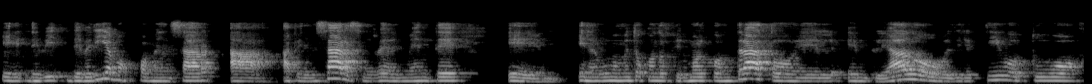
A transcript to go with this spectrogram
eh, deb deberíamos comenzar a, a, pensar si realmente eh, en algún momento cuando firmó el contrato, el empleado o el directivo tuvo,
